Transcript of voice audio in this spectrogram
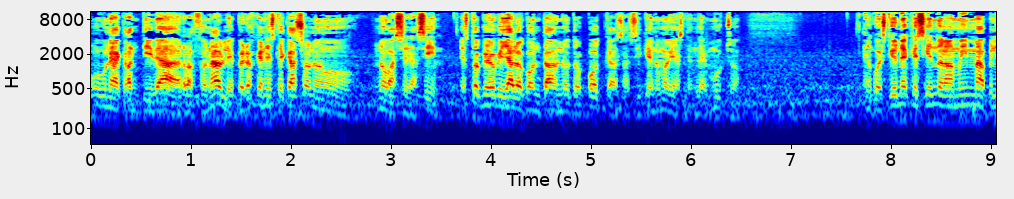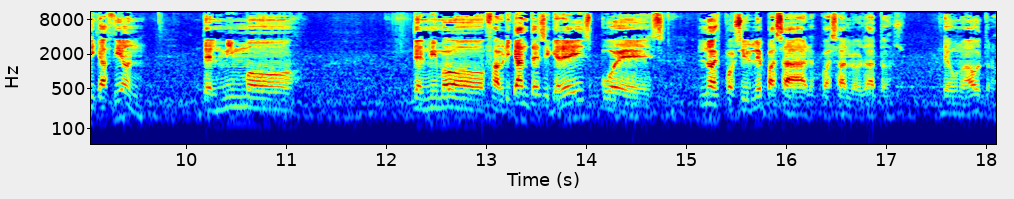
una cantidad razonable, pero es que en este caso no, no va a ser así. Esto creo que ya lo he contado en otro podcast, así que no me voy a extender mucho. En cuestión es que siendo la misma aplicación del mismo del mismo fabricante, si queréis, pues no es posible pasar, pasar los datos de uno a otro.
